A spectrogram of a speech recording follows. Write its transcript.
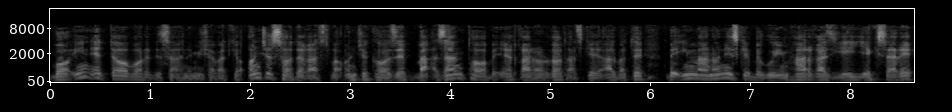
با این ادعا وارد صحنه می شود که آنچه صادق است و آنچه کاذب بعضا تابع قرارداد است که البته به این معنا نیست که بگوییم هر قضیه یک سره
